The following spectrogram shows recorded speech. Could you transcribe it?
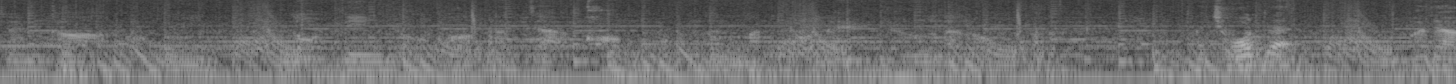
ซึ่งก็โหลดดิ้งอยู่เพราะเนื่องจากคอมมันมันเร็วแรงเดี๋ยวรู้นะลงมันชดแหละก็จะ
